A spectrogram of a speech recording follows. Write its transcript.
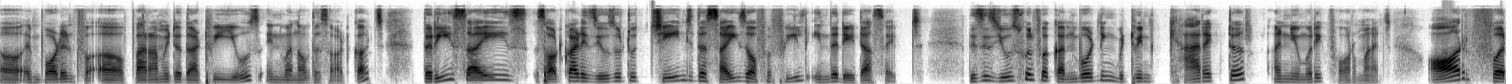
uh, important uh, parameter that we use in one of the sort cards. The resize sort card is used to change the size of a field in the data set. This is useful for converting between character and numeric formats or for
